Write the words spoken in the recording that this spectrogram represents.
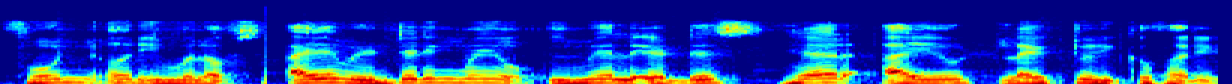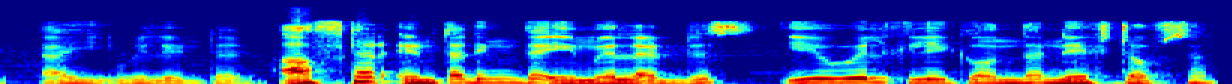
phone or email option. I am entering my email address. Here i would like to recover it. I will enter. After entering the email address you will click on the next option.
